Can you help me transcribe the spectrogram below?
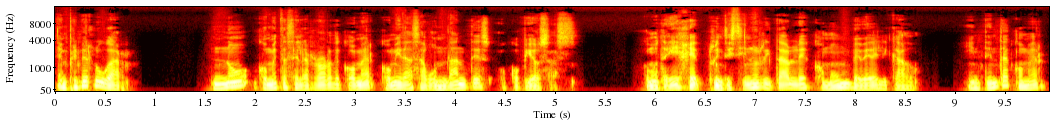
En primer lugar, no cometas el error de comer comidas abundantes o copiosas. Como te dije, tu intestino irritable es como un bebé delicado. Intenta comer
